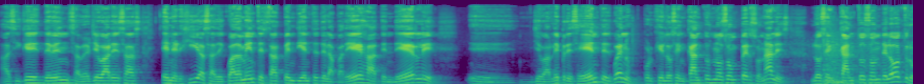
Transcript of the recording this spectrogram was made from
así que deben saber llevar esas energías adecuadamente, estar pendientes de la pareja, atenderle, eh, llevarle presentes, bueno, porque los encantos no son personales, los encantos son del otro.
